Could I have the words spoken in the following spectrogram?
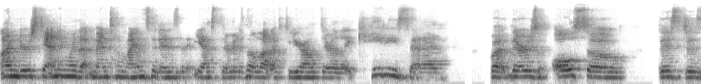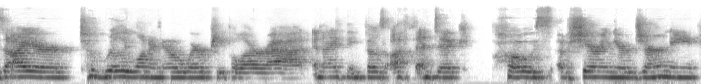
understanding where that mental mindset is that yes, there is a lot of fear out there, like Katie said, but there's also this desire to really want to know where people are at. And I think those authentic posts of sharing your journey,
